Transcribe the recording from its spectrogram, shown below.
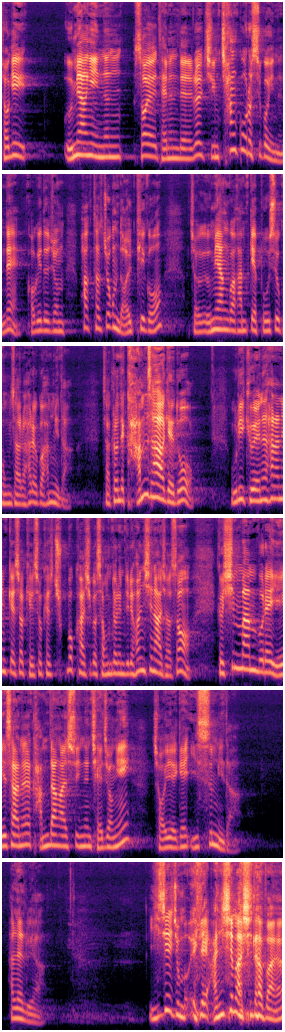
저기 음향이 있는 써야 되는 데를 지금 창고로 쓰고 있는데 거기도 좀 확터 조금 넓히고 저 음향과 함께 보수 공사를 하려고 합니다. 자, 그런데 감사하게도 우리 교회는 하나님께서 계속해서 축복하시고 성도님들이 헌신하셔서 그 10만 불의 예산을 감당할 수 있는 재정이 저희에게 있습니다. 할렐루야. 이제 좀 이게 안심하시나 봐요.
